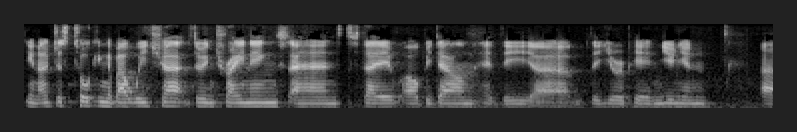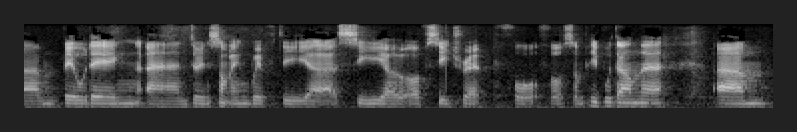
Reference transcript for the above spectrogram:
you know, just talking about WeChat, doing trainings, and today I'll be down at the uh, the European Union um, building and doing something with the uh, CEO of Ctrip for for some people down there. Um,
